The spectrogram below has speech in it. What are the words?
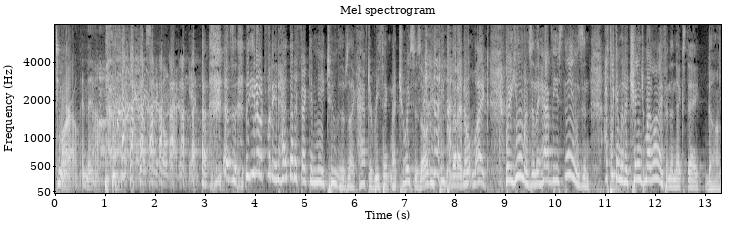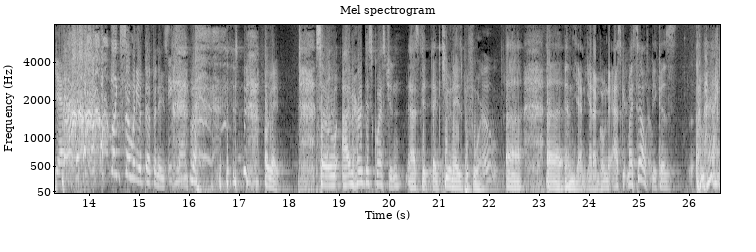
tomorrow and then i'll feel cynical about it again That's, you know, it's funny. It had that effect in me too. It was like I have to rethink my choices. All these people that I don't like, they're humans and they have these things, and I think I'm going to change my life. And the next day, gone. yeah like so many epiphanies. exactly okay. So I've heard this question asked at, at Q and A's before, Oh. uh, uh, and yet, yet I'm going to ask it myself because I'm a hack.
